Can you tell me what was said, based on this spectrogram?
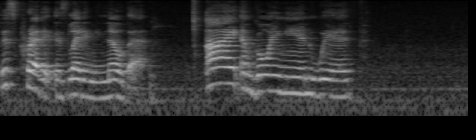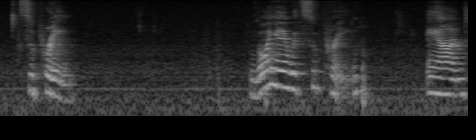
this credit is letting me know that. I am going in with Supreme. I'm going in with Supreme and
